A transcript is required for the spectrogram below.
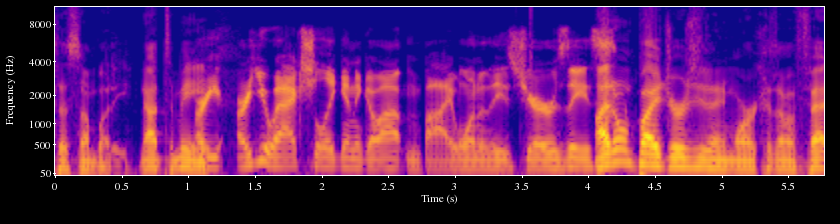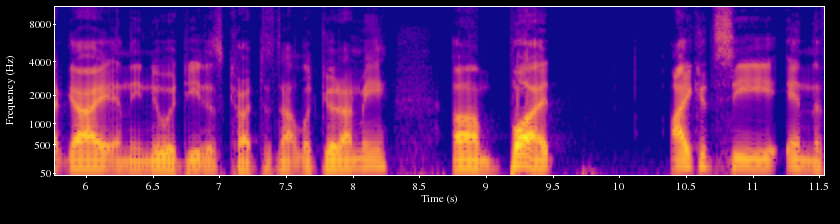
To somebody, not to me. Are you are you actually going to go out and buy one of these jerseys? I don't buy jerseys anymore because I'm a fat guy and the new Adidas cut does not look good on me. Um, but I could see in the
